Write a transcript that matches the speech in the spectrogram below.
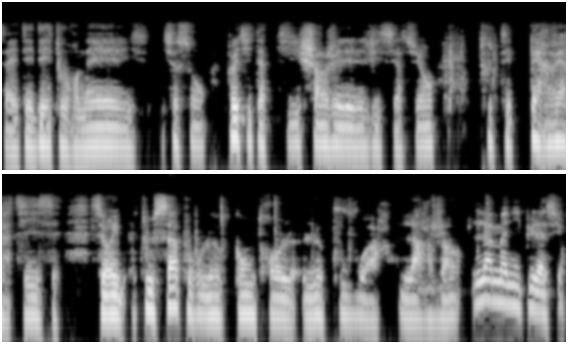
ça a été détourné, ils se sont petit à petit changé les législations, tout est perverti, c'est horrible. Tout ça pour le contrôle, le pouvoir, l'argent, la manipulation.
